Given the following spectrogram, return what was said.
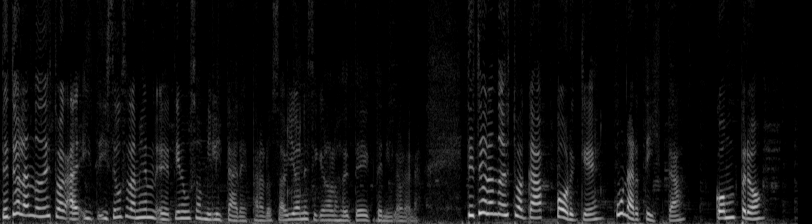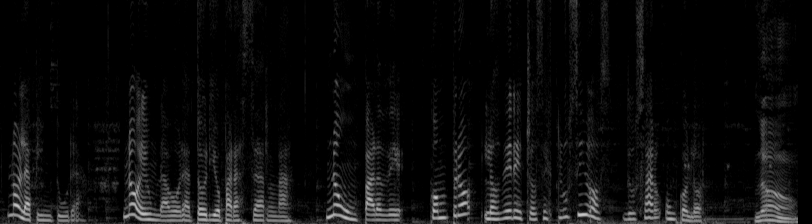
Te estoy hablando de esto acá, y, y se usa también, eh, tiene usos militares para los aviones y que no los detecten y bla, bla, bla. Te estoy hablando de esto acá porque un artista compró no la pintura, no un laboratorio para hacerla, no un par de... Compró los derechos exclusivos de usar un color. No.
